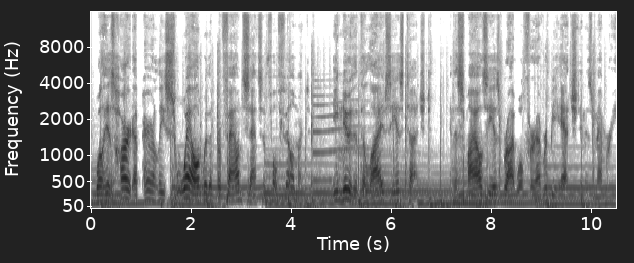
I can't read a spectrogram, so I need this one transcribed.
well, his heart apparently swelled with a profound sense of fulfillment. He knew that the lives he has touched and the smiles he has brought will forever be etched in his memory.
